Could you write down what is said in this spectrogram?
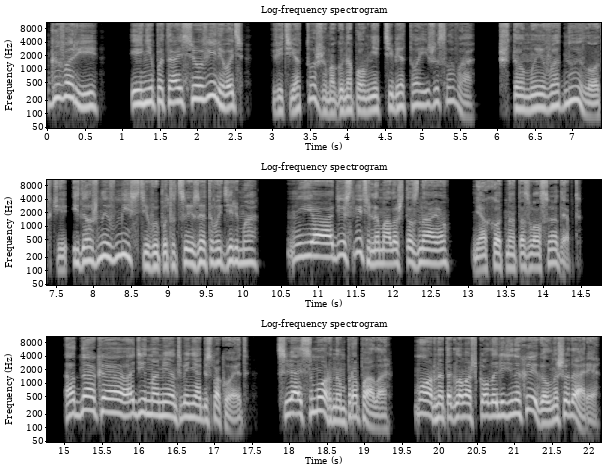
Говори. И не пытайся увиливать, ведь я тоже могу напомнить тебе твои же слова, что мы в одной лодке и должны вместе выпутаться из этого дерьма». «Я действительно мало что знаю», — неохотно отозвался адепт. «Однако один момент меня беспокоит. Связь с Морном пропала. Морн — это глава школы ледяных игл на Шидаре».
